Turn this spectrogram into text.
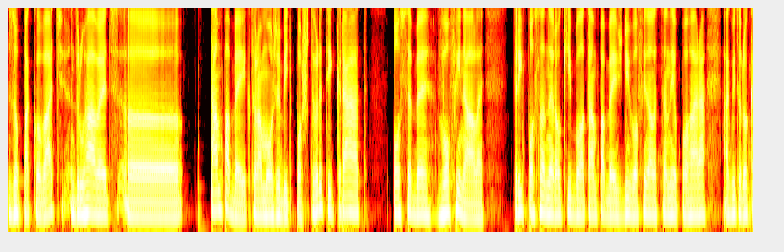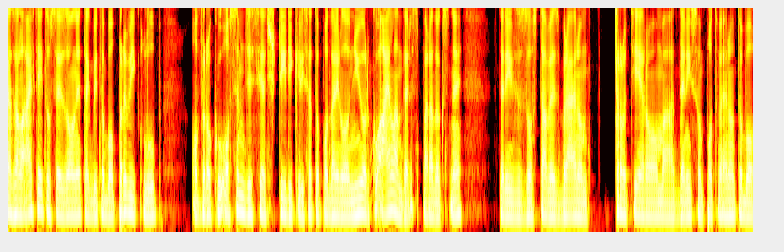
zopakovať. Druhá vec, e, Tampa Bay, ktorá môže byť po štvrtýkrát po sebe vo finále. Tri posledné roky bola Tampa Bay vždy vo finále Stanleyho pohára. Ak by to dokázala aj v tejto sezóne, tak by to bol prvý klub od roku 84, kedy sa to podarilo New Yorku Islanders paradoxne, ktorý v zostave s Brianom Trotierom a Denisom Potvénom. To bol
